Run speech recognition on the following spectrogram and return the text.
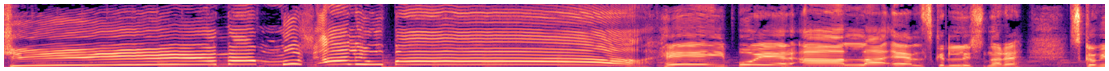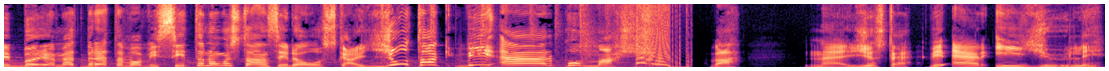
Tjena mors allihopa! Hej på er alla älskade lyssnare! Ska vi börja med att berätta var vi sitter någonstans idag, Oskar? Jo tack! Vi är på Mars! Va? Nej, just det! Vi är i juli.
